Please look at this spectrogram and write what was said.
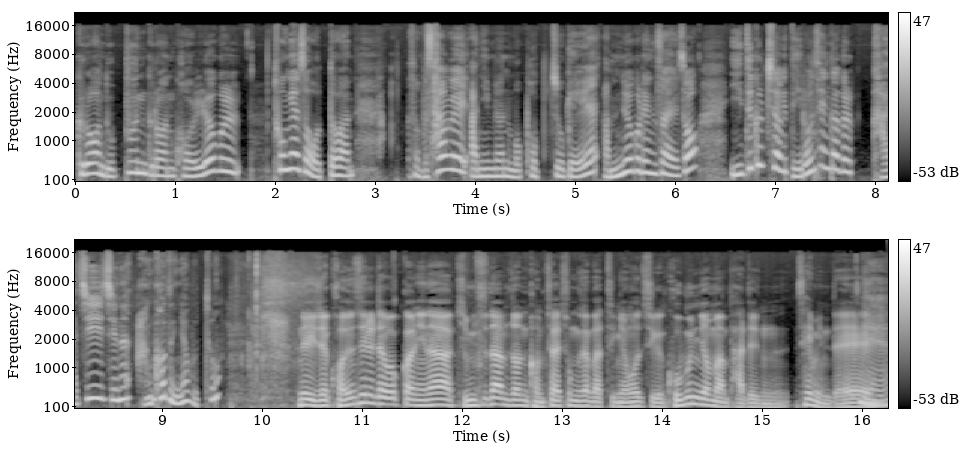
그런 높은 그런 권력을 통해서 어떠한 뭐 사회 아니면 뭐 법 쪽에 압력을 행사해서 이득을 취하겠다 이런 생각을 가지지는 않거든요, 보통. 근데 이제 권순일 대법관이나 김수남 전 검찰총장 같은 경우 지금 고문료만 받은 셈인데 예.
